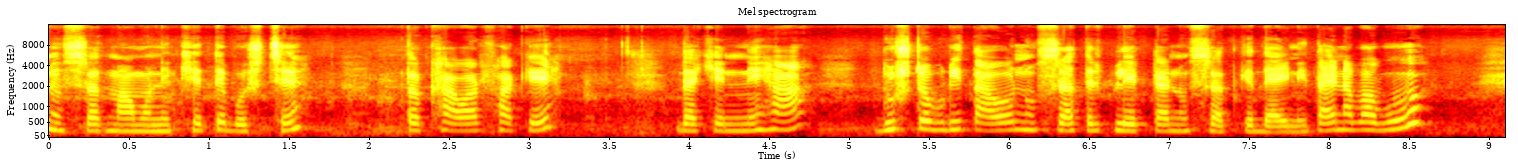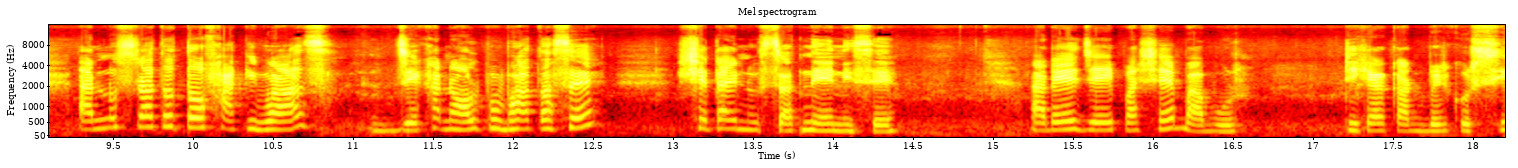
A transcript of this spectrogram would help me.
নুসরাত মামনি খেতে বসছে। তো খাওয়ার ফাঁকে দেখেন নেহা দুষ্টবুড়ি তাও নুসরাতের প্লেটটা নুসরাতকে দেয়নি, তাই না বাবু? আর নুসরাতও তো ফাঁকিবাজ, যেখানে অল্প ভাত আছে, সেটাই নুসরাত নিয়ে নিছে। আর এই যে পাশে বাবুর টিকার কার্ড বের করছি।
